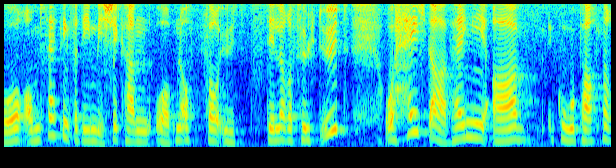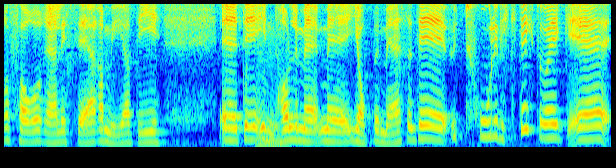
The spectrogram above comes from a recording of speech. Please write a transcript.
vår, omsetning fordi vi ikke kan åpne opp for utstillere fullt ut. Og helt avhengig av gode partnere for å realisere mye av de eh, det mm. innholdet vi, vi, jobber med. Så Det er utrolig viktig, og jeg er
